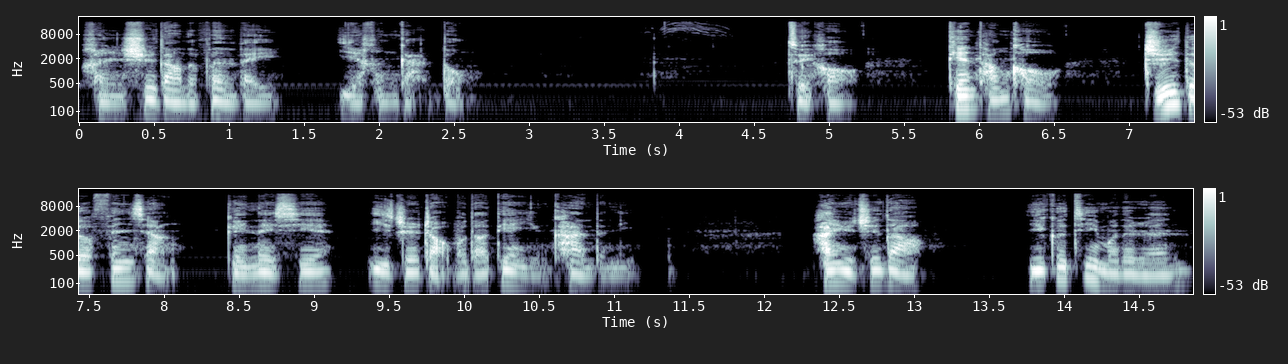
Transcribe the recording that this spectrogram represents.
很适当的氛围，也很感动。最后，天堂口值得分享给那些一直找不到电影看的你。韩宇知道，一个寂寞的人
